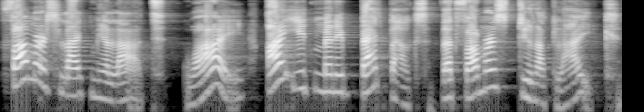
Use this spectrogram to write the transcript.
Farmers like me a lot. Why? I eat many bad bugs that farmers do not like.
